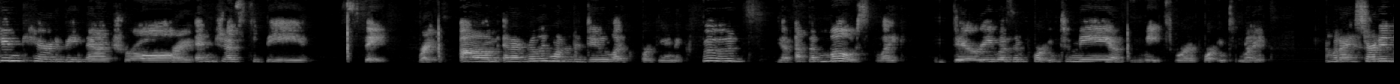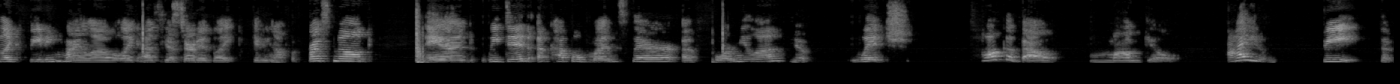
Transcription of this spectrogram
skincare to be natural Right. and just to be safe. right. Um and I really wanted to do like organic foods. Yes. At the most, like dairy was important to me, Yes. meats were important to me. Right. When I started like feeding Milo, like as he started like getting off of breast milk, and we did a couple months there of formula. Yep. Which talk about mom guilt. I beat the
